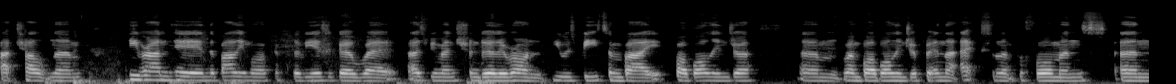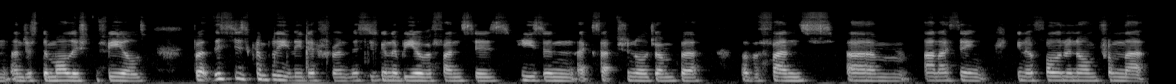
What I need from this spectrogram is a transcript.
at Cheltenham. He ran here in the Ballymore a couple of years ago, where, as we mentioned earlier on, he was beaten by Bob Olinger. um, when Bob Olinger put in that excellent performance and, and just demolished the field. But this is completely different. This is going to be over fences. He's an exceptional jumper of a fence. Um, and I think, you know, following on from that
